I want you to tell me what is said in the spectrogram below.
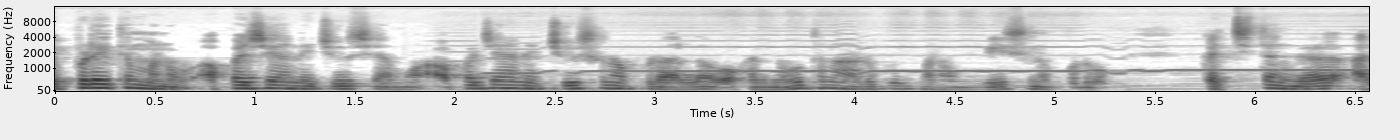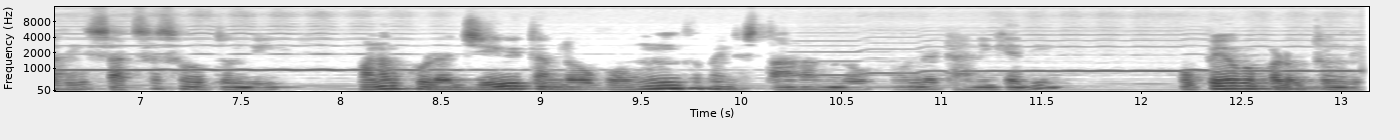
ఎప్పుడైతే మనం అపజయాన్ని చూసామో అపజయాన్ని చూసినప్పుడల్లా ఒక నూతన అడుగు మనం వేసినప్పుడు ఖచ్చితంగా అది సక్సెస్ అవుతుంది. మనం కూడా జీవితంలో ఒక ఉన్నతమైన స్థానంలో ఉండటానికి అది ఉపయోగపడుతుంది.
